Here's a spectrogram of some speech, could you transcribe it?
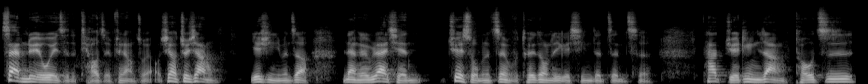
战略位置的调整非常重要。像就像，也许你们知道，两个月前确实我们的政府推动了一个新的政策，它决定让投资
